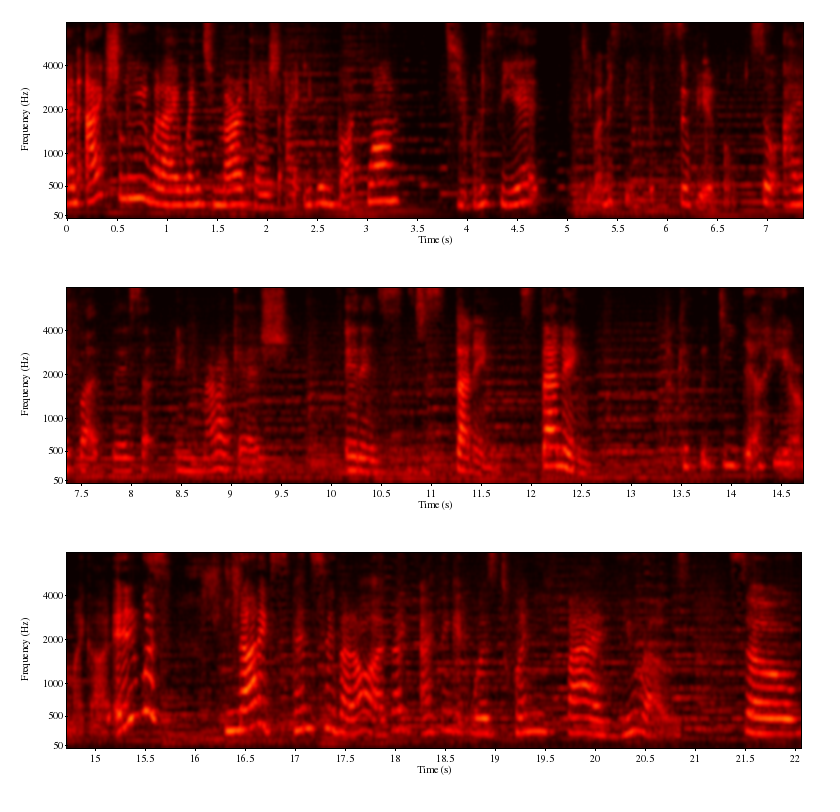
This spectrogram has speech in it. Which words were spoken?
And actually when I went to Marrakesh I even bought one. Do you want to see it? Do you want to see it? It's so beautiful. So I bought this in Marrakesh. It is just stunning. Stunning at the detail here oh my god. And it was not expensive at all. I think I think it was 25 euros. So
